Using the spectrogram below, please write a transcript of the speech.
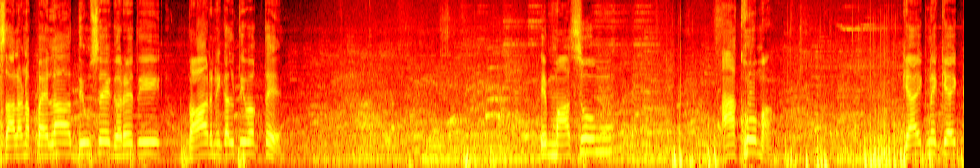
શાળાના પહેલા દિવસે ઘરેથી બહાર નીકળતી વખતે એ માસૂમ આંખોમાં ક્યાંક ને ક્યાંક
